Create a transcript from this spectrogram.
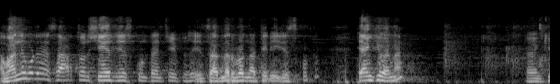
అవన్నీ కూడా నేను సార్తో షేర్ చేసుకుంటాను చెప్పి ఈ సందర్భంగా తెలియజేసుకుంటూ. థ్యాంక్ యూ అన్న. Thank you.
